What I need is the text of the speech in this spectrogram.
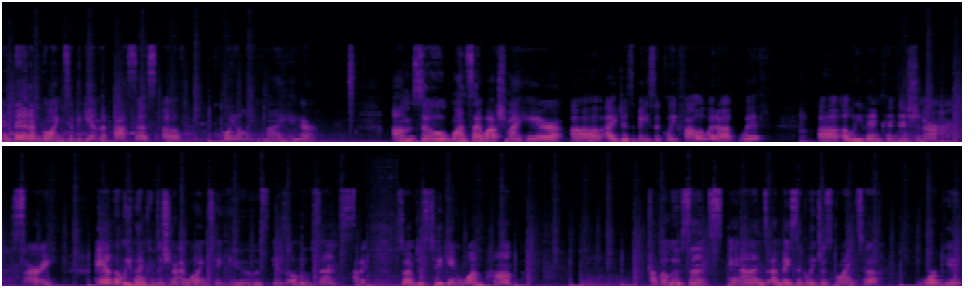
and then I'm going to begin the process of coiling my hair. Um, so once I wash my hair, uh, I just basically follow it up with uh, a leave-in conditioner. Sorry. And the leave-in conditioner I'm going to use is Elucence. So I'm just taking one pump of Elucence and I'm basically just going to work it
